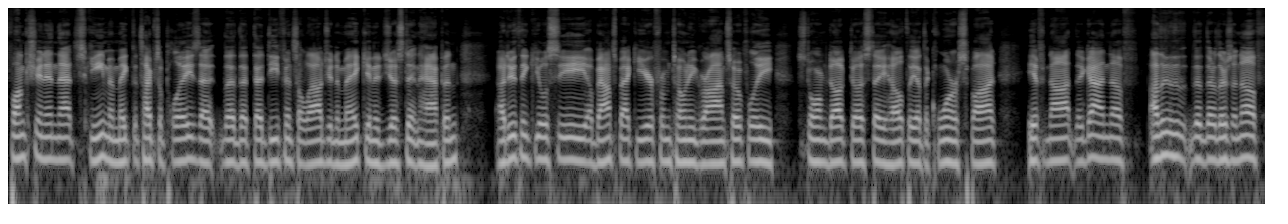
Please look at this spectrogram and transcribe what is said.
function in that scheme and make the types of plays that that that, that defense allowed you to make, and it just didn't happen. I do think you'll see a bounce back year from Tony Grimes. Hopefully, Storm Duck does stay healthy at the corner spot. If not, they got enough. I think that there, there's enough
